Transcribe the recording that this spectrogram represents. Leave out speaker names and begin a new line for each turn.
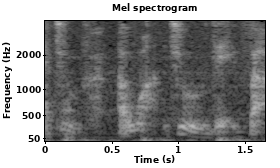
a two, a one, two, three, four.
